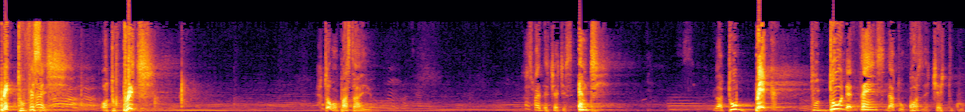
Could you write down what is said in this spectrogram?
big to visit or to preach. What type of pastor are you? That's why the church is empty. You are too big to do the things that will cause the church to grow.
